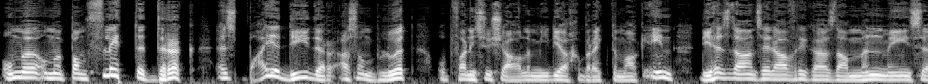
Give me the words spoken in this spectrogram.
Om 'n om 'n pamflet te druk is baie duurder as om bloot op van die sosiale media gebruik te maak en deesdae in Suid-Afrika Suid-Afrika is daar min mense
